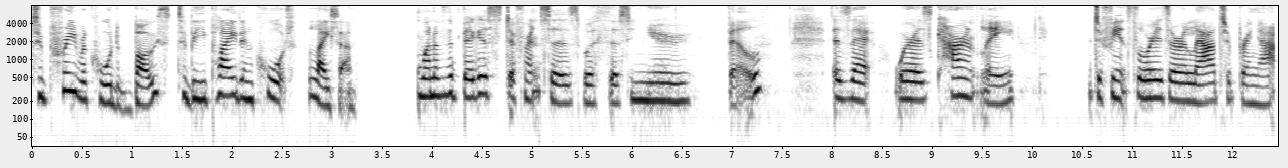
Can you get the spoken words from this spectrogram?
to pre record both to be played in court later. One of the biggest differences with this new bill is that whereas currently defence lawyers are allowed to bring up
